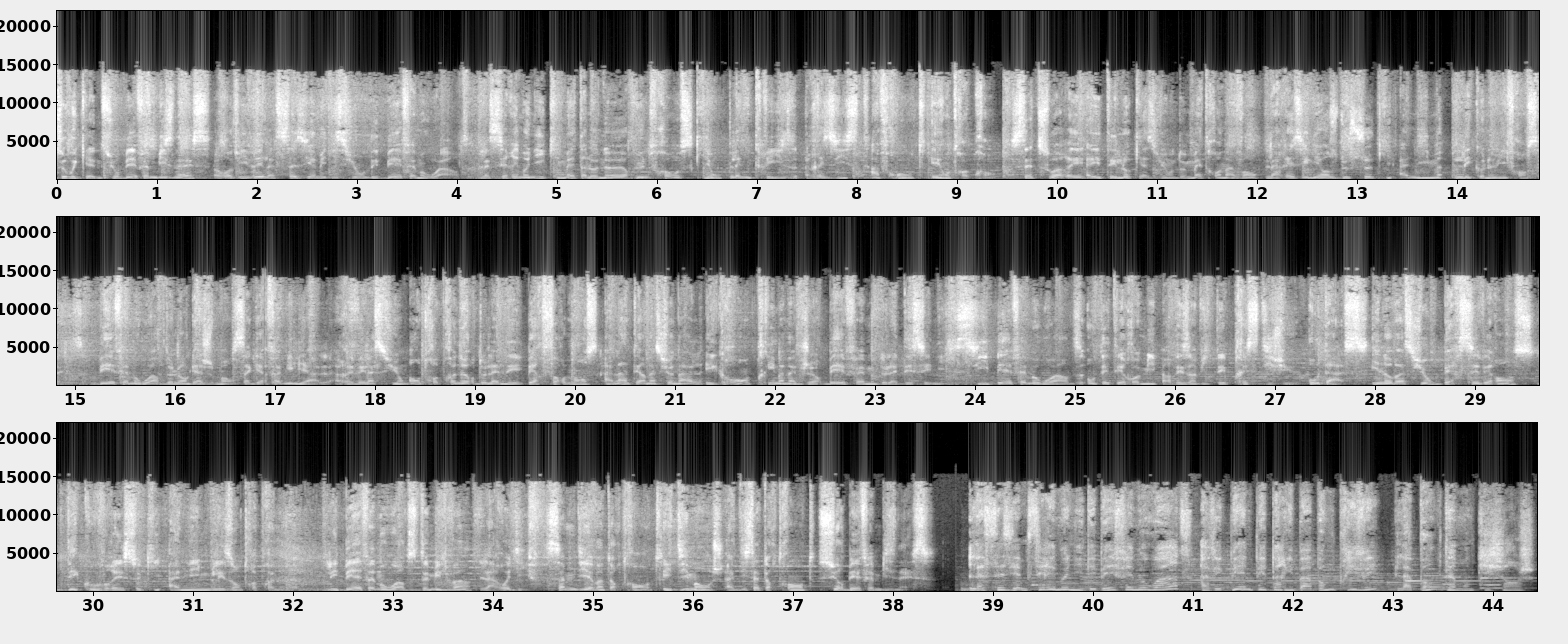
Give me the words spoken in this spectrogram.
Ce week-end sur BFM Business, revivez la 16e édition des BFM Awards, la cérémonie qui met à l'honneur une France qui, en pleine crise, résiste, affronte et entreprend. Cette soirée a été l'occasion de mettre en avant la résilience de ceux qui animent l'économie française. BFM Awards de l'engagement, saga familiale, révélation, entrepreneur de l'année, performance à l'international et grand prix manager BFM de la décennie. Six BFM Awards ont été remis par des invités prestigieux. Audace, innovation, persévérance, découvrez ce qui anime les entrepreneurs. Les BFM Awards 2020, la rediff, samedi à 20h30 et dimanche à 17h30 sur BFM Business. La 16e cérémonie des BFM Awards avec BNP Paribas Banque Privée, la banque d'un monde qui change.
